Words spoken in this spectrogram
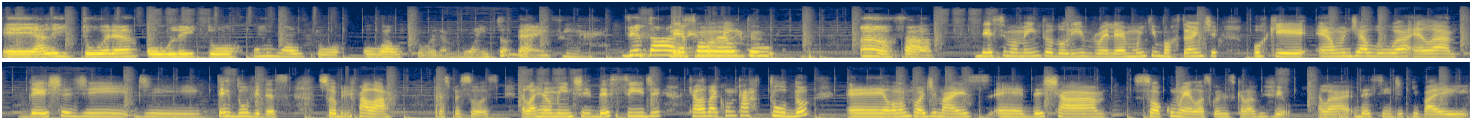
é, a leitora ou o leitor com o autor ou autora. Muito bem. Sim. Vitória, Nesse qual momento... é o teu. Ah, fala. Nesse momento do livro, ele é muito importante porque é onde a Lua ela deixa de, de ter dúvidas sobre falar para as pessoas. Ela realmente decide que ela vai contar tudo. É, ela não pode mais é, deixar só com ela as coisas que ela viveu. Ela decide que vai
